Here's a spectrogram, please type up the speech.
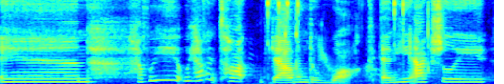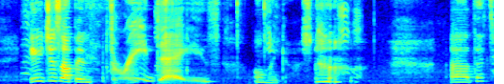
And have we, we haven't taught Gavin to walk. And he actually ages up in three days. Oh my gosh. uh, that's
